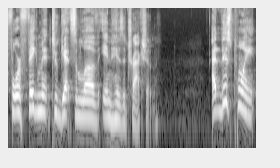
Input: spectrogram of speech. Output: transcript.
for Figment to get some love in his attraction. At this point,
